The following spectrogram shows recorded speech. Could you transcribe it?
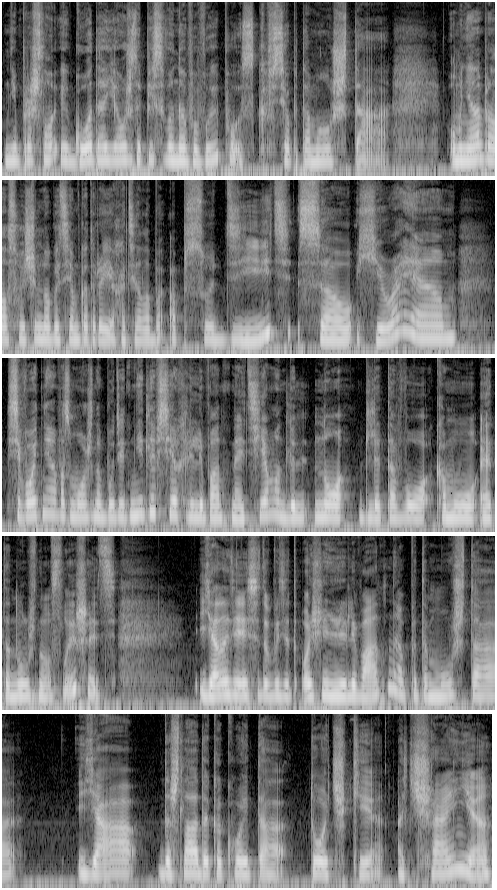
Не прошло и года, а я уже записываю новый выпуск. Все потому что у меня набралось очень много тем, которые я хотела бы обсудить. So here I am. Сегодня, возможно, будет не для всех релевантная тема, для... но для того, кому это нужно услышать, я надеюсь, это будет очень релевантно, потому что я дошла до какой-то точки отчаяния,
